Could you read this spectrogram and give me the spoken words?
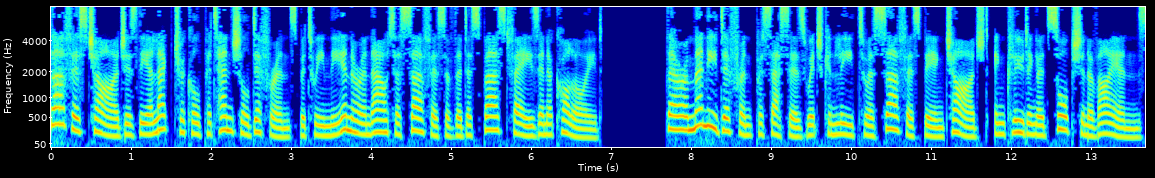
Surface charge is the electrical potential difference between the inner and outer surface of the dispersed phase in a colloid. There are many different processes which can lead to a surface being charged, including adsorption of ions,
